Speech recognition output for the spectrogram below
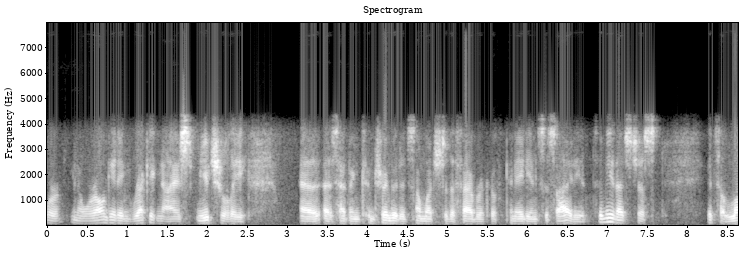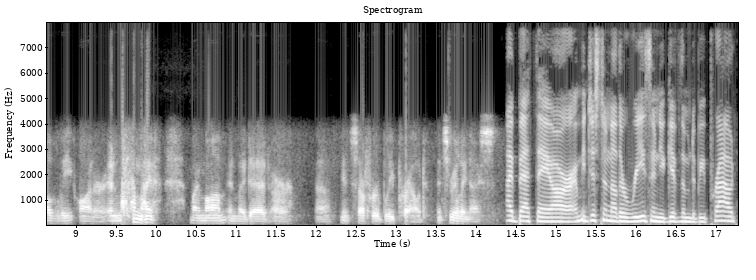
we're you know we're all getting recognized mutually as, as having contributed so much to the fabric of Canadian society. To me, that's just it's a lovely honor, and my my, my mom and my dad are uh, insufferably proud. It's really nice. I bet they are. I mean, just another reason you give them to be proud.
